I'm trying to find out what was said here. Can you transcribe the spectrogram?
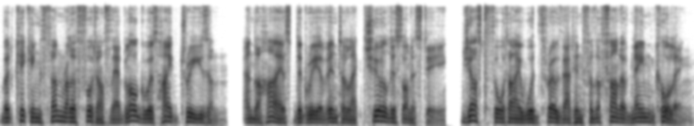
But kicking Thunderfoot off their blog was height treason and the highest degree of intellectual dishonesty. Just thought I would throw that in for the fun of name calling.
